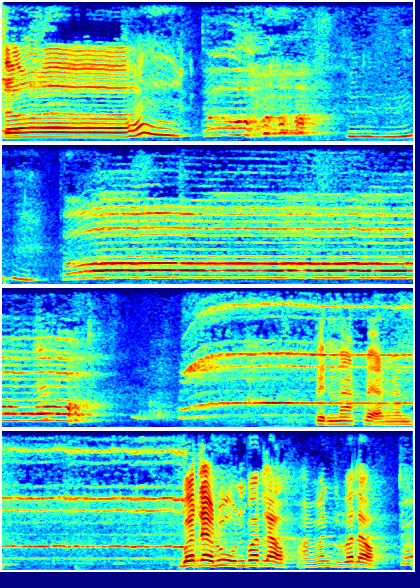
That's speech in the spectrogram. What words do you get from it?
เจอทูอืมทูเป็นนักแหละเงินเบิดแล้วลูกเบิดแล้วเอาเงินกี่เบิดแล้วทู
